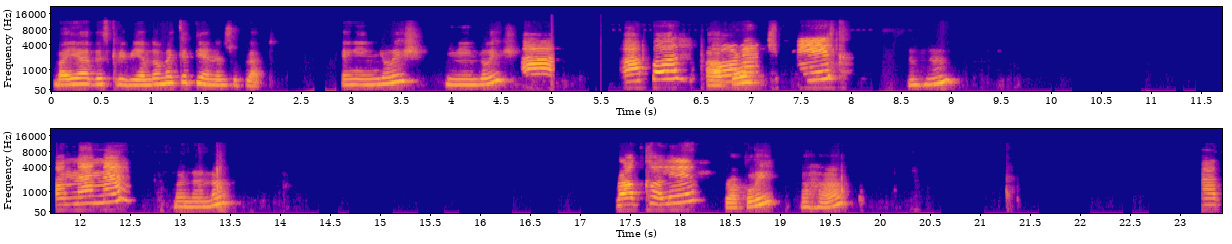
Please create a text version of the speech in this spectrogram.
Vaya describiéndome qué tiene en su plato. ¿En English? ¿En English? Apple, Apple. orange, milk, banana, Banana. Broccoli. Broccoli. Ap-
